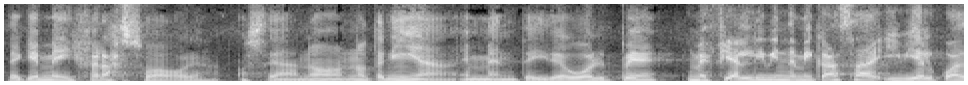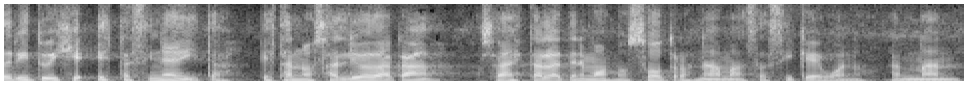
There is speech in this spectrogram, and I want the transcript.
¿de qué me disfrazo ahora? O sea, no, no tenía en mente. Y de golpe me fui al living de mi casa y vi el cuadrito y dije, esta es inédita, esta no salió de acá. O sea, esta la tenemos nosotros nada más, así que bueno, Hernán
